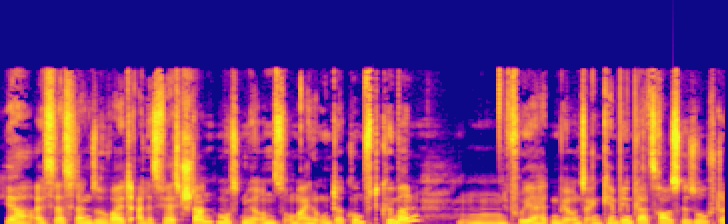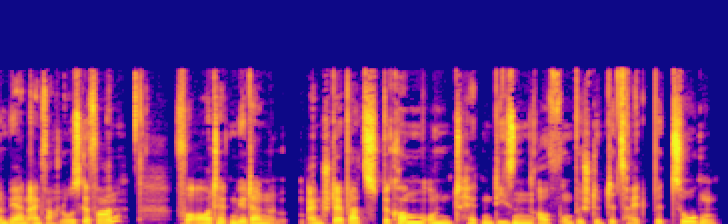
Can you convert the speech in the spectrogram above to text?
Ja, als das dann soweit alles feststand, mussten wir uns um eine Unterkunft kümmern. Hm, früher hätten wir uns einen Campingplatz rausgesucht und wären einfach losgefahren. Vor Ort hätten wir dann einen Stellplatz bekommen und hätten diesen auf unbestimmte Zeit bezogen.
